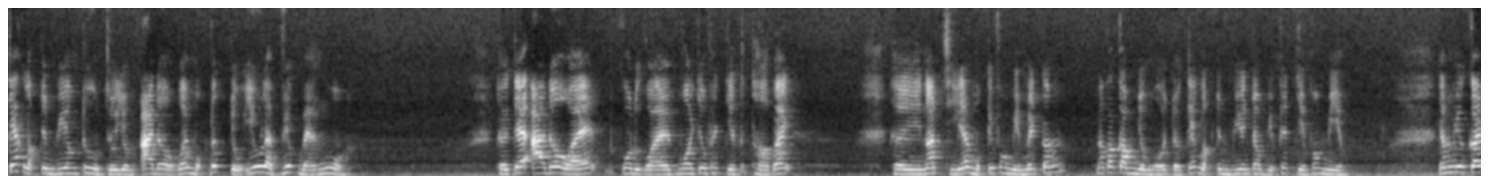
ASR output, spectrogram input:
Các lập trình viên thường sử dụng idle với mục đích chủ yếu là viết bản nguồn. Thì cái idle ấy, cô được gọi là môi trường phát triển tích hợp ấy, thì nó chỉ là một cái phần mềm máy tính, nó có công dụng hỗ trợ các lập trình viên trong việc phát triển phần mềm giống như cái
